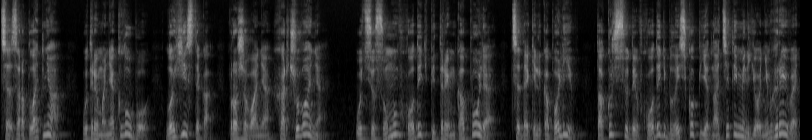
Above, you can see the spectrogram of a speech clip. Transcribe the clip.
це зарплатня, утримання клубу, логістика, проживання, харчування. У цю суму входить підтримка поля, це декілька полів. Також сюди входить близько 15 мільйонів гривень,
